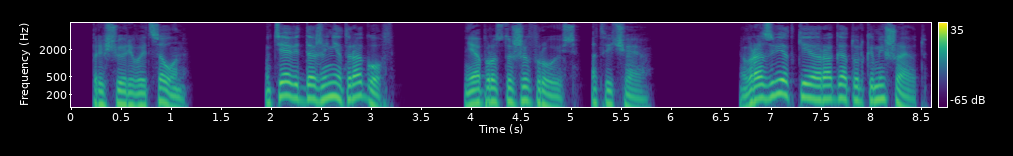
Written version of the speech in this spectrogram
— прищуривается он. «У тебя ведь даже нет рогов». «Я просто шифруюсь», — отвечаю. «В разведке рога только мешают.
